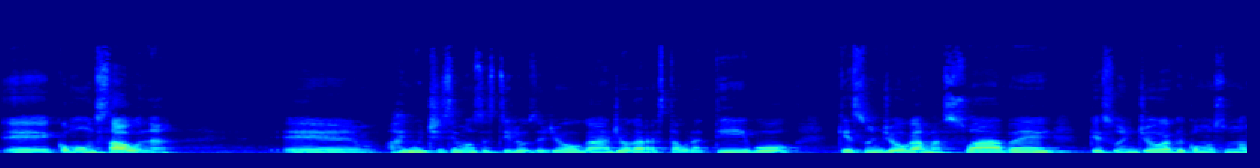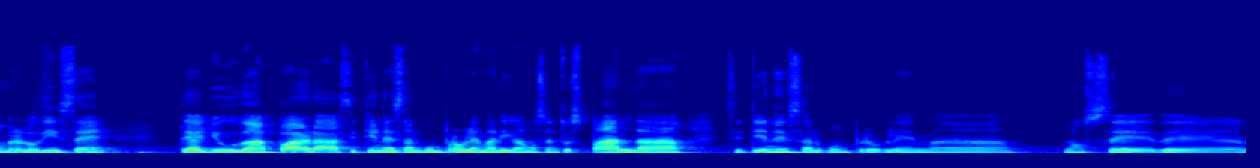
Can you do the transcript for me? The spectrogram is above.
eh, como un sauna. Eh, hay muchísimos estilos de yoga, yoga restaurativo, que es un yoga más suave, que es un yoga que como su nombre lo dice, te ayuda para si tienes algún problema, digamos, en tu espalda, si tienes algún problema, no sé, de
